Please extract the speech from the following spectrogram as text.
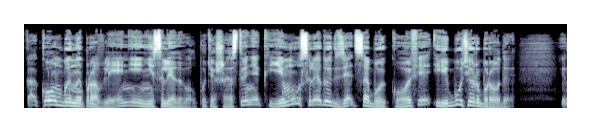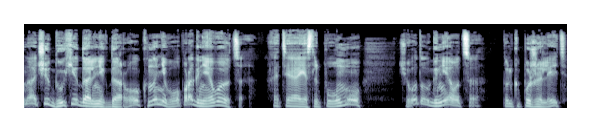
В каком бы направлении ни следовал путешественник, ему следует взять с собой кофе и бутерброды, иначе духи дальних дорог на него прогневаются. Хотя, если по уму, чего тут гневаться, только пожалеть.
